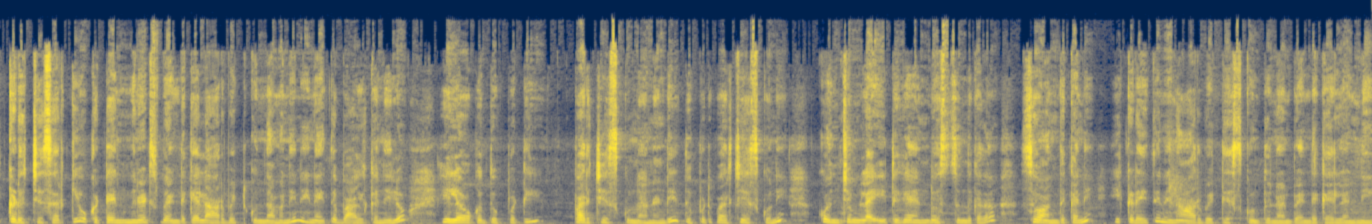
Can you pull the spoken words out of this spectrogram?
ఇక్కడ వచ్చేసరికి ఒక టెన్ మినిట్స్ బెండకాయలు ఆరబెట్టుకుందామని నేనైతే బాల్కనీలో ఇలా ఒక దుప్పటి పరిచేసుకున్నానండి. దుప్పటి పరిచేసుకొని కొంచెం లైట్గా ఎండ వస్తుంది కదా సో అందుకని ఇక్కడైతే నేను ఆరబెట్టేసుకుంటున్నాను బెండకాయలన్నీ.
